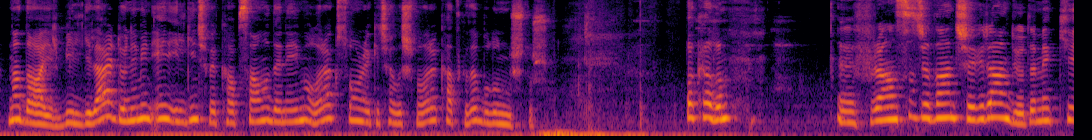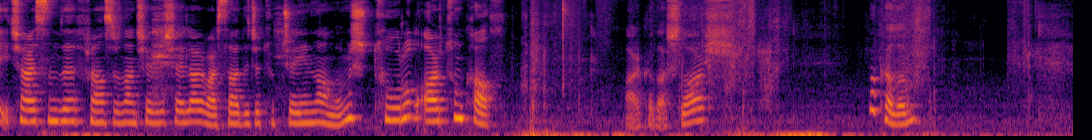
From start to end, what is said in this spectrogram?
na dair bilgiler dönemin en ilginç ve kapsamlı deneyimi olarak sonraki çalışmalara katkıda bulunmuştur. Bakalım e, Fransızcadan çeviren diyor. Demek ki içerisinde Fransızcadan çeviri şeyler var. Sadece Türkçe yayınlanmamış. Tuğrul Artunkal arkadaşlar. Bakalım.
